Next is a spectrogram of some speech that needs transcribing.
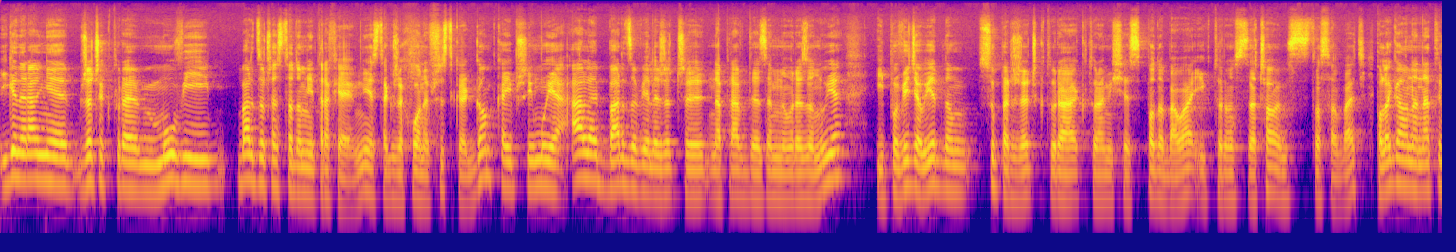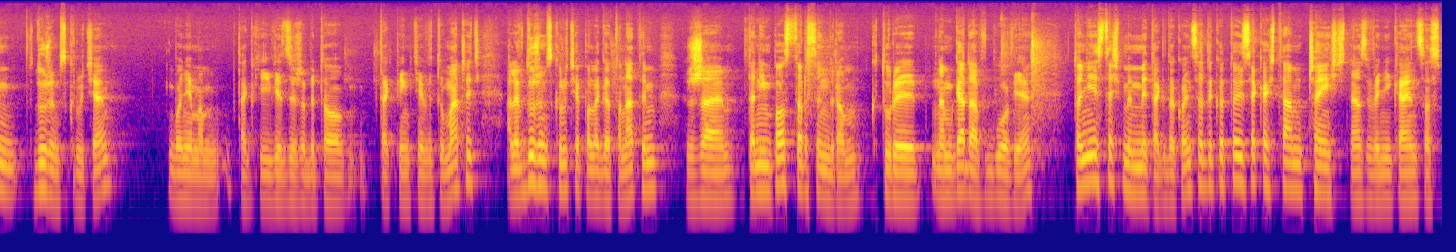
i generalnie rzeczy, które mówi, bardzo często do mnie trafiają. Nie jest tak, że chłonę wszystko jak gąbka i przyjmuję, ale bardzo wiele rzeczy naprawdę ze mną rezonuje i powiedział jedną super rzecz, która, która mi się spodobała i którą zacząłem stosować. Polega ona na tym w dużym skrócie, bo nie mam takiej wiedzy, żeby to tak pięknie wytłumaczyć, ale w dużym skrócie polega to na tym, że ten impostor syndrom, który nam gada w głowie, to nie jesteśmy my tak do końca, tylko to jest jakaś tam część nas wynikająca z,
